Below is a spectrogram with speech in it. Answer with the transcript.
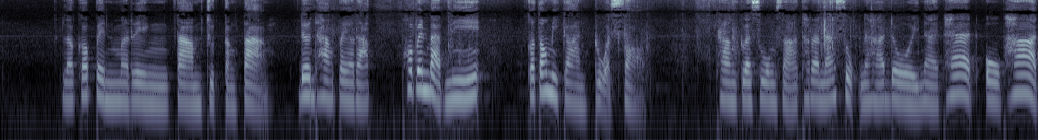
2 แล้วก็เป็นมะเร็งตามจุดต่างๆ เดินทางไปรับพอเป็นแบบนี้ก็ต้องมีการตรวจสอบ ทางกระทรวงสาธารณสุขนะคะ โดยนายแพทย์โอภาส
